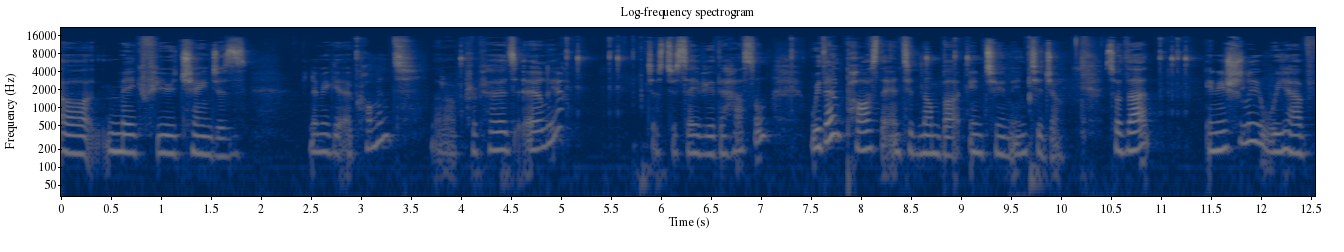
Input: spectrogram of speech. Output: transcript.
uh, make few changes. Let me get a comment that I've prepared earlier, just to save you the hassle. We then pass the entered number into an integer. So that initially we have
